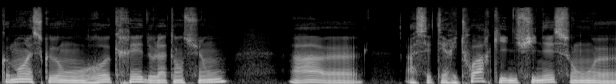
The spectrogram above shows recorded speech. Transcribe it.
Comment est-ce qu'on recrée de l'attention? À, euh, à ces territoires qui, in fine, sont... Euh,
